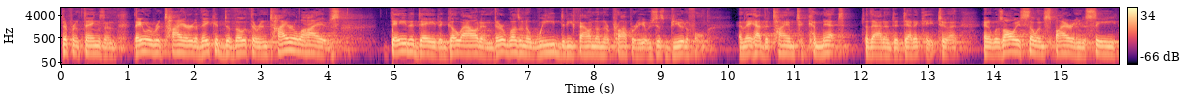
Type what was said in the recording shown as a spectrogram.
different things. And they were retired, and they could devote their entire lives day to day to go out, and there wasn't a weed to be found on their property. It was just beautiful. And they had the time to commit to that and to dedicate to it. And it was always so inspiring to see,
